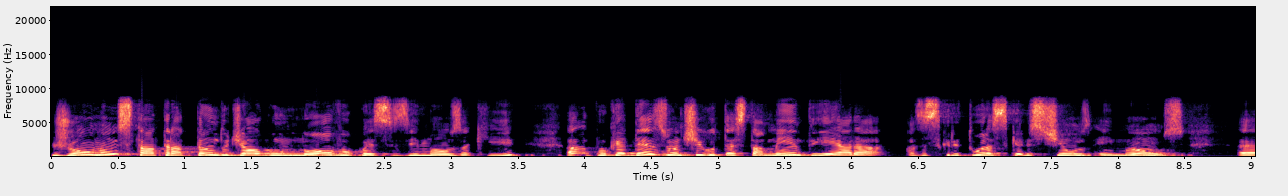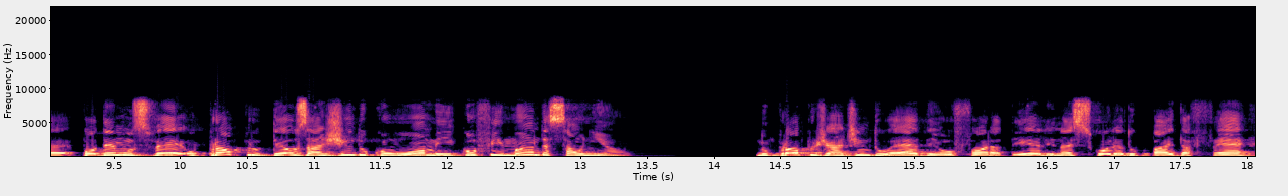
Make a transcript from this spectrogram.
João não está tratando de algo novo com esses irmãos aqui, ah, porque desde o Antigo Testamento, e era as escrituras que eles tinham em mãos, é, podemos ver o próprio Deus agindo com o homem e confirmando essa união. No próprio jardim do Éden, ou fora dele, na escolha do pai da fé,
